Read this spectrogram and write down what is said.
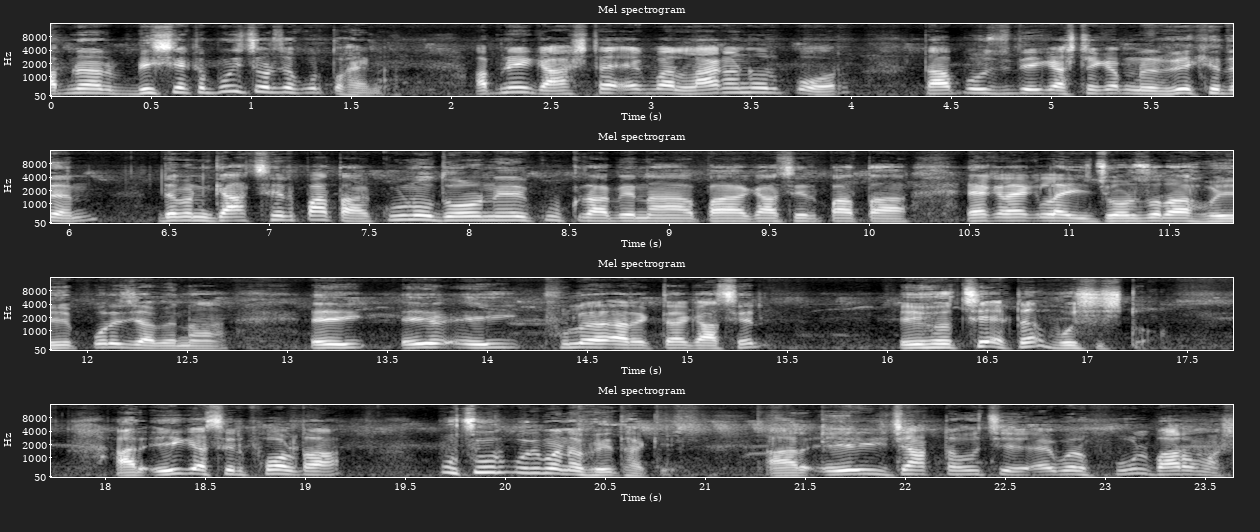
আপনার বেশি একটা পরিচর্যা করতে হয় না। আপনি এই গাছটা একবার লাগানোর পর, তারপর যদি এই গাছটাকে আপনার রেখে দেন, দেখবেন গাছের পাতা কোনো ধরনের কুকরাবে না বা গাছের পাতা একলা একলাই জর্জরা হয়ে পড়ে যাবে না। এই এই এই ফুলের আরেকটা গাছের, এই হচ্ছে একটা বৈশিষ্ট্য। আর এই গাছের ফলটা প্রচুর পরিমাণে হয়ে থাকে। আর এই জাতটা হচ্ছে একবার ফুল বারো মাস।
